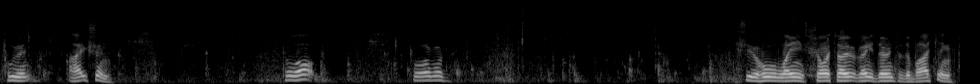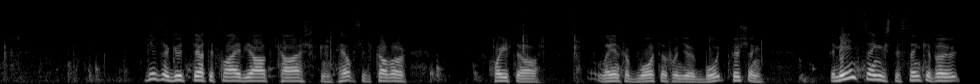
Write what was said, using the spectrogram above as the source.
fluent action. Pull up, forward. You see the whole line shot out right down to the backing gives a good 35 yard cast and helps you to cover quite a length of water when you're boat fishing. The main thing is to think about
